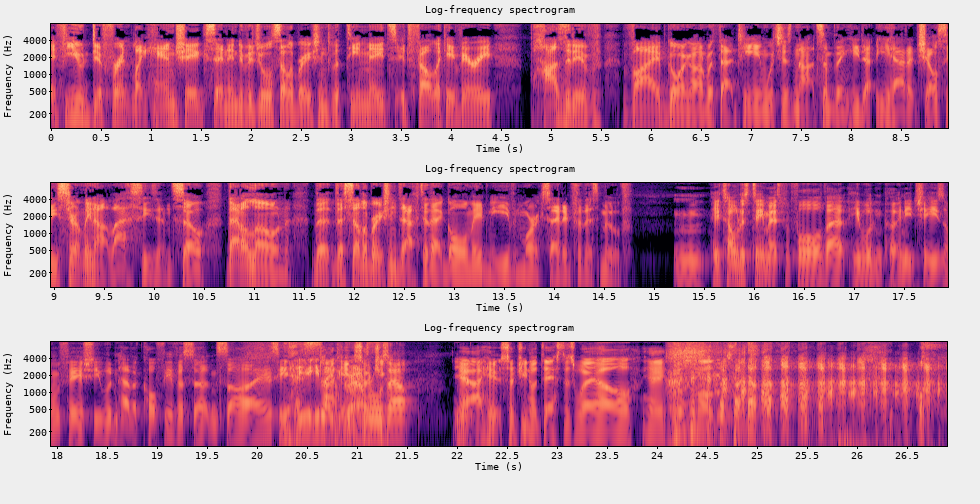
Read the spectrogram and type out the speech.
a few different like handshakes and individual celebrations with teammates. It felt like a very positive vibe going on with that team, which is not something he he had at Chelsea. Certainly not last season. So that alone, the the celebrations after that goal made me even more excited for this move. Mm. He told his teammates before that he wouldn't put any cheese on fish. He wouldn't have a coffee of a certain size. He, yes, he, he laid the ground rules out. Yeah, yeah, I hear Sergiño Dest as well. Yeah, he told them all those things.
